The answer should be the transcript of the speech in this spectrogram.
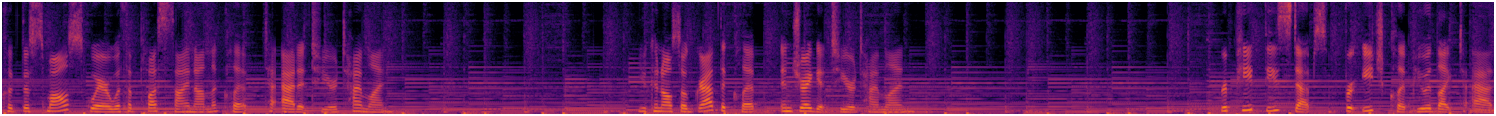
click the small square with a plus sign on the clip to add it to your timeline. You can also grab the clip and drag it to your timeline. Repeat these steps for each clip you would like to add.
